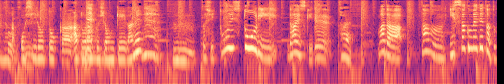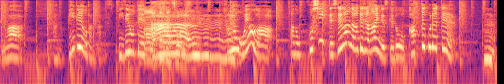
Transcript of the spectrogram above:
あなんかお城とかアトラクション系がねねえうん私、トイ・ストーリー大好きで、はいまだ多分一作目出た時は、あの、ビデオだったんです。ビデオテープ。あー確かにそうですねあーうんうんうんそれを親が、あの、欲しいってせがんだわけじゃないんですけど、買ってくれて、うん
